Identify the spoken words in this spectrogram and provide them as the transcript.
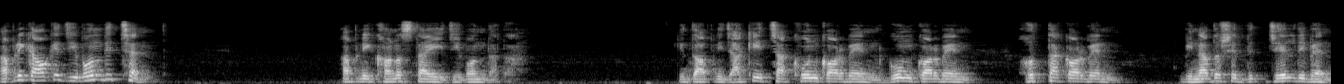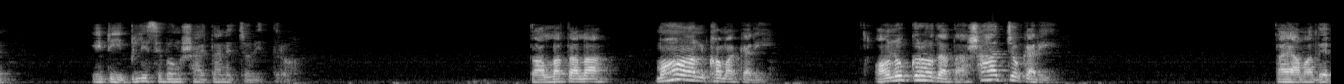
আপনি কাউকে জীবন দিচ্ছেন? আপনি ক্ষণস্থায়ী জীবনদাতা। কিন্তু আপনি যাকে ইচ্ছা খুন করবেন, গুম করবেন হত্যা করবেন, বিনা দোষে জেল দিবেন, এটি ইবলিস এবং শয়তানের চরিত্র। তো আল্লাহ তালা মহান ক্ষমাকারী, অনুগ্রহদাতা, সাহায্যকারী। তাই আমাদের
